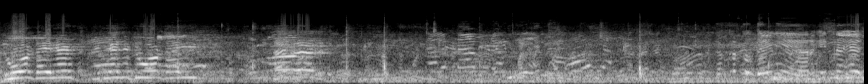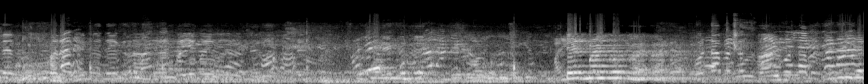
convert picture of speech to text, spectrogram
इंडिया से डू और डाई चक्कर तो देनी है यार इतना है देख इतना देख भैया भैया एक माइक और तो है। छोटा बच्चा छोटा बच्चा देर में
